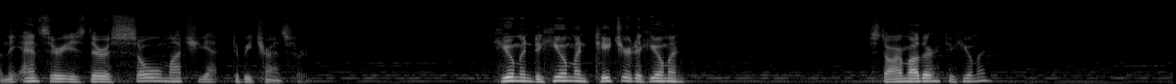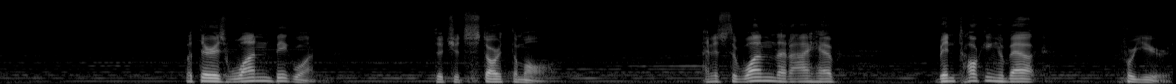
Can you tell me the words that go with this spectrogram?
And the answer is there is so much yet to be transferred. Human to human, teacher to human, star mother to human. But there is one big one that should start them all. And it's the one that I have been talking about for years.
